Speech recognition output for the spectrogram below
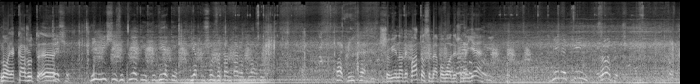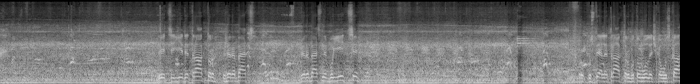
Ну, як кажуть, е, Вище. Він міг ще зіп'яти і ходити. Я прийшов за кантаром плату. Так, він чемний. що він адекватно себе поводить, що не є. Їде твій родич. Дивіться, їде трактор, жеребець. Жеребець не боїться. Пропустили трактор, бо то вуличка вузька.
